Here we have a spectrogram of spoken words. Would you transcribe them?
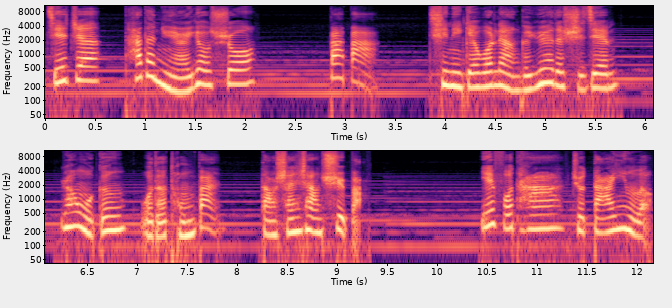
接着，他的女儿又说：“爸爸，请你给我两个月的时间，让我跟我的同伴到山上去吧。”耶弗他就答应了。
